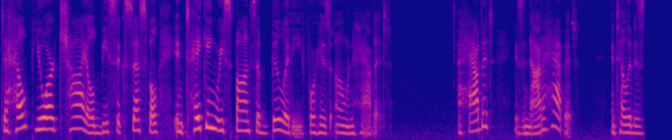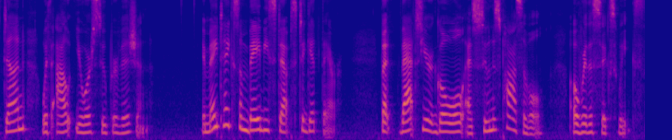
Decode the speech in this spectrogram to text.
to help your child be successful in taking responsibility for his own habit. A habit is not a habit until it is done without your supervision. It may take some baby steps to get there, but that's your goal as soon as possible over the six weeks.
